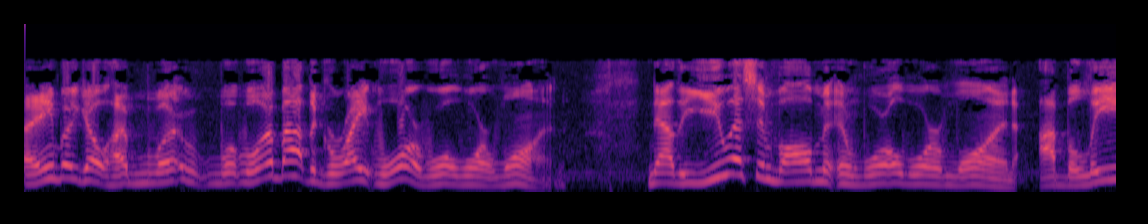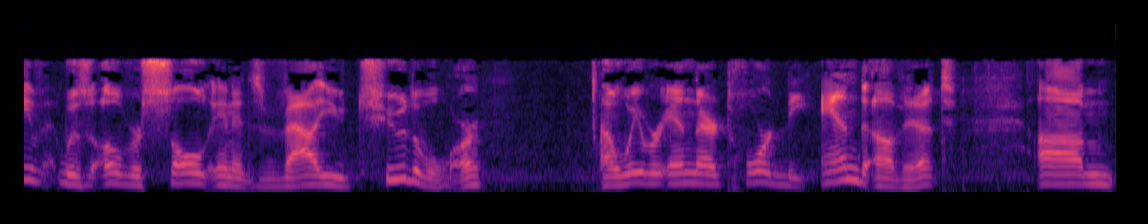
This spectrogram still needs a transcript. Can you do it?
anybody go? What, what about the Great War, World War One? Now, the U.S. involvement in World War One, I, I believe, was oversold in its value to the war. And we were in there toward the end of it. Um,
